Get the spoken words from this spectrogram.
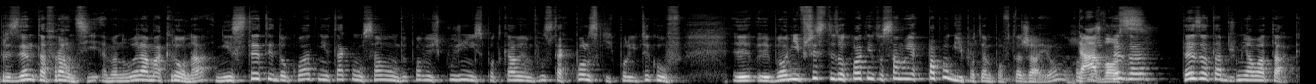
prezydenta Francji, Emmanuela Macrona. Niestety dokładnie taką samą wypowiedź później spotkałem w ustach polskich polityków, y, y, bo oni wszyscy dokładnie to samo jak papugi potem powtarzają. Davos. Teza, teza ta brzmiała tak.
